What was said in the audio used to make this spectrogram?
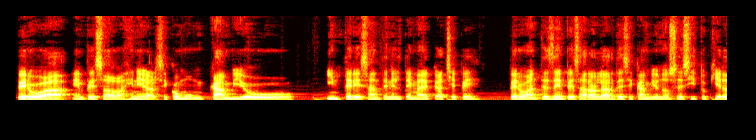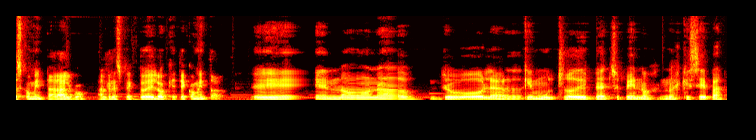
pero ha empezado a generarse como un cambio interesante en el tema de PHP. Pero antes de empezar a hablar de ese cambio, no sé si tú quieras comentar algo al respecto de lo que te he comentado. Eh, no, no, yo la verdad que mucho de PHP no, no es que sepa,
